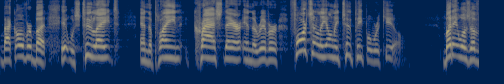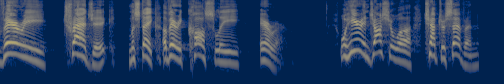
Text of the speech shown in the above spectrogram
back over, but it was too late, and the plane crashed there in the river. Fortunately, only two people were killed. But it was a very tragic mistake, a very costly error. Well, here in Joshua chapter 7,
